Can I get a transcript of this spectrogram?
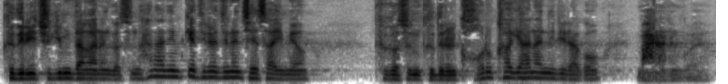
그들이 죽임당하는 것은 하나님께 드려지는 제사이며 그것은 그들을 거룩하게 하는 일이라고 말하는 거예요.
